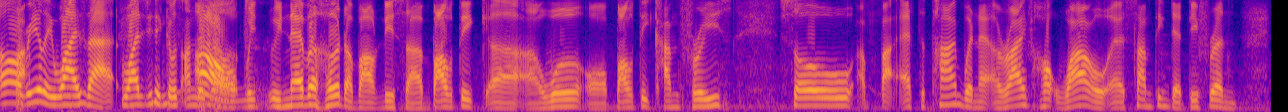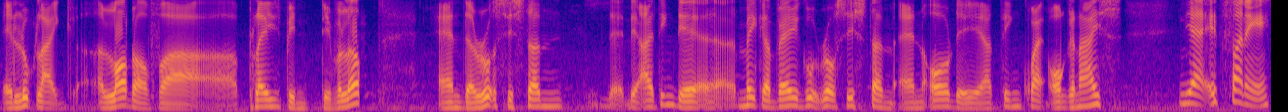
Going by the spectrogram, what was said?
Oh, But- really? Why is that? Why did you think it was underdeveloped? Oh, we, we never heard about this uh, Baltic uh, uh, world or Baltic countries. So, uh, but at the time when I arrived, wow, uh, something that different. It looked like a lot of uh, place been developed, and the road system. They, they, I think they uh, make a very good road system, and all they I think quite organized. Yeah, it's funny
